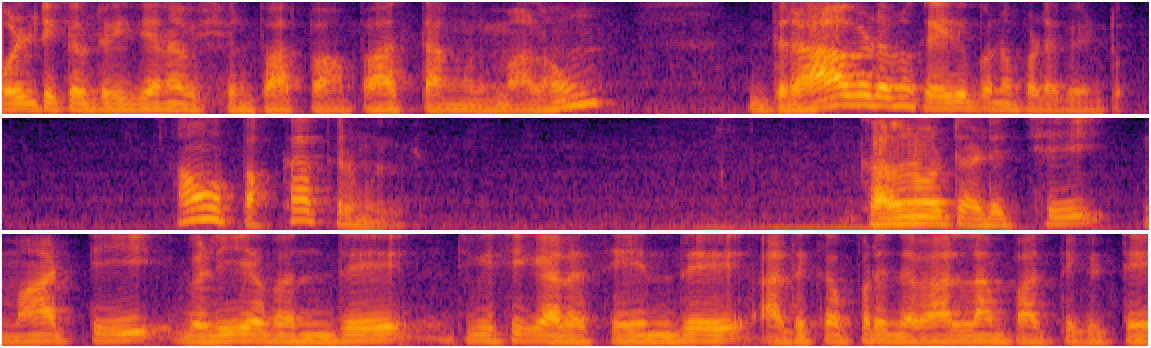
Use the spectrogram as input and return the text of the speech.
பொலிட்டிக்கல் ரீதியான விஷயம் பார்ப்பான் பார்த்தாங்கனாலும் திராவிடமும் கைது பண்ணப்பட வேண்டும். அவங்க பக்கா கிரிமினல். கல்நோட்டு அடித்து மாட்டி வெளியே வந்து விசிகாவில் சேர்ந்து அதுக்கப்புறம் இந்த வேலைலாம் பார்த்துக்கிட்டு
